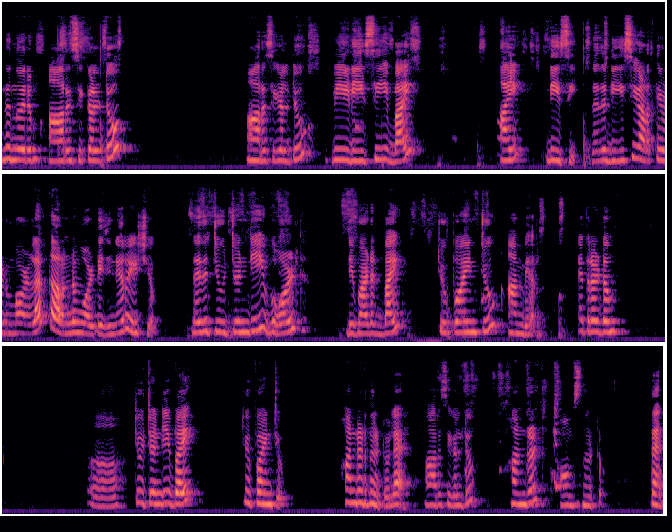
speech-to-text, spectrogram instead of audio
ഇതെന്ന് വരും? R equal to R equal to V D C by I D C അതായത് ഡി സി കടത്തി വിടുമ്പോഴുള്ള കറണ്ടും വോൾട്ടേജിന്റെ റേഷ്യോ അതായത് two twenty volt divided by two point two ampere എത്ര കിട്ടും? Two twenty by two point two hundred എന്ന് കിട്ടും അല്ലേ? R equal to hundred ohms എന്ന് കിട്ടും. ദെൻ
